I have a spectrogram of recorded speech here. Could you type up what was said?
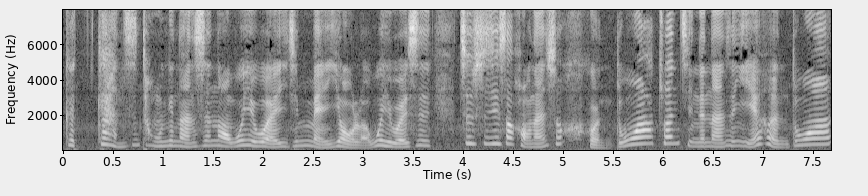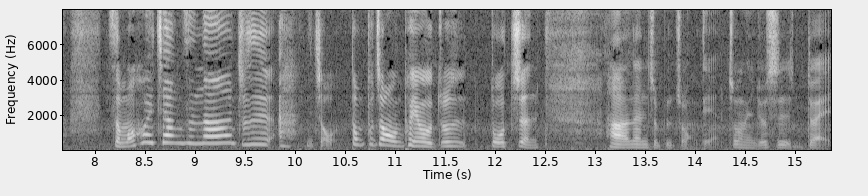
干干是同一个男生哦，我以为已经没有了，我以为是这世界上好男生很多啊，专情的男生也很多啊，怎么会这样子呢？就是啊，你都都不知道我朋友就是。多正好，那这不是重点，重点就是对。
